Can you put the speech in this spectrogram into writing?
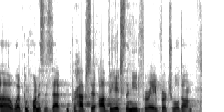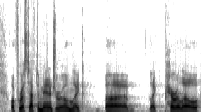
uh, web components is that perhaps it obviates the need for a virtual DOM, or for us to have to manage our own like, uh, like parallel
